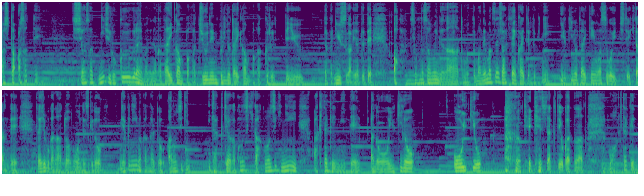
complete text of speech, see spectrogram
日明後日？しあさ26ぐらいまでなんか大寒波が10年ぶりの大寒波が来るっていうなんかニュースがやっててあそんな寒いんだなと思って、まあ、年末年始秋田に帰ってる時に雪の体験はすごいしてきたんで大丈夫かなとは思うんですけど逆に今考えるとあの時期いた違うかこの時期か。この時期に秋田県にいてあの雪の大雪を経験しなくてよかったなと。もう秋田県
